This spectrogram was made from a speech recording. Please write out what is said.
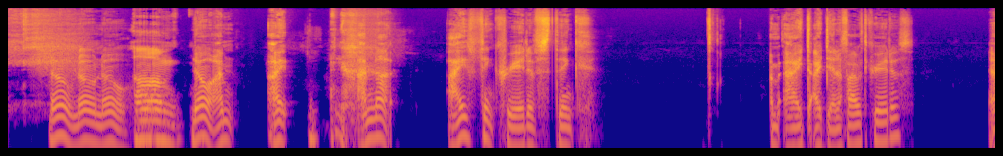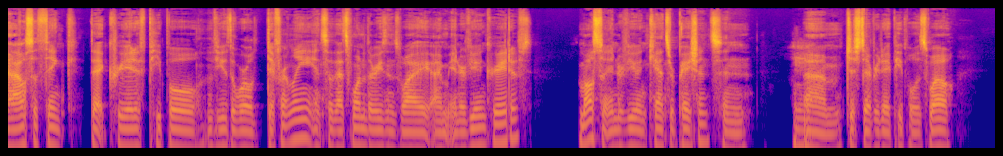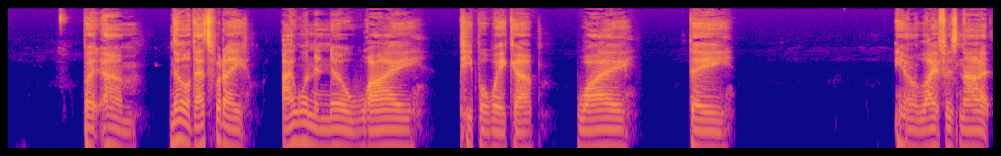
no, no, no, um, no. I'm, I, I'm not. I think creatives think. I, mean, I identify with creatives, and I also think that creative people view the world differently, and so that's one of the reasons why I'm interviewing creatives. I'm also interviewing cancer patients and mm. um, just everyday people as well. But um, no, that's what I I want to know why people wake up, why they, you know, life is not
